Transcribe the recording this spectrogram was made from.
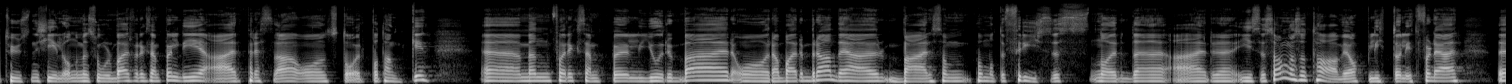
000 kiloene med solbær f.eks., de er pressa og står på tanker. Eh, Men f.eks. jordbær og rabarbra, det er bær som på en måte fryses når det er eh, i sesong, og så tar vi opp litt og litt. For det er, det,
